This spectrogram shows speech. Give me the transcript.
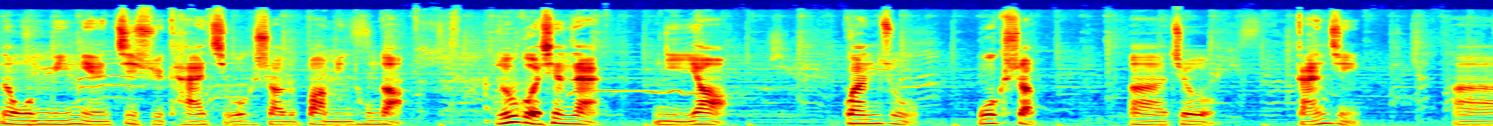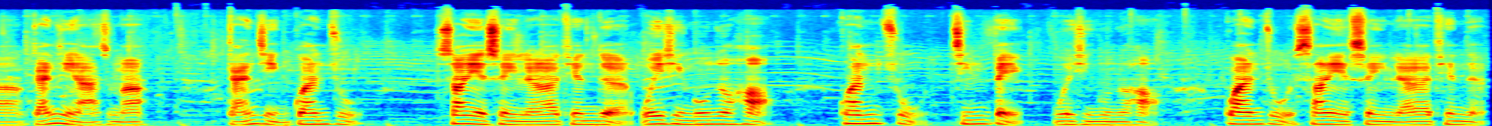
那我们明年继续开启 workshop 的报名通道。如果现在你要关注 workshop，呃，就赶紧，呃，赶紧啊，什么，赶紧关注商业摄影聊聊天的微信公众号，关注金贝微信公众号。关注商业摄影聊聊天的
